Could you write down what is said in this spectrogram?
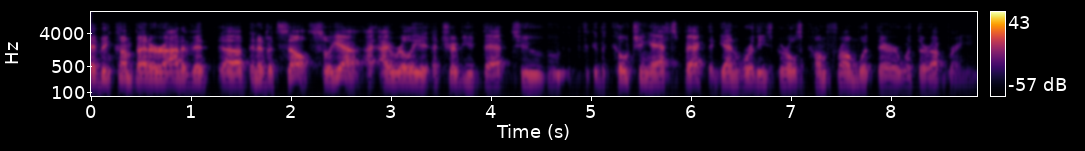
have become better out of it uh, in of itself. So yeah, I, I really attribute that to the, the coaching aspect. Again, where these girls come from with their with their upbringing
